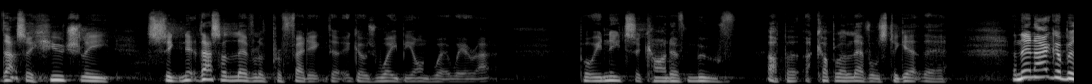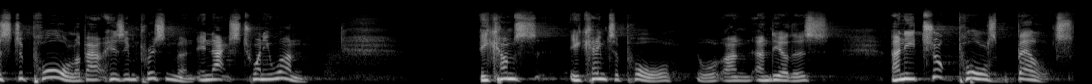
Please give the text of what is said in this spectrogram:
that's a hugely significant, that's a level of prophetic that it goes way beyond where we're at. But we need to kind of move up a, a couple of levels to get there. And then Agabus to Paul about his imprisonment in Acts 21. He comes, he came to Paul or, and, and the others and he took Paul's belt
